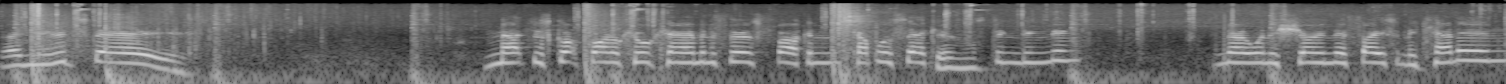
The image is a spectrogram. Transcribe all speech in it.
and you'd stay. Matt just got final kill cam in the first fucking couple of seconds. Ding ding ding. No one has shown their face at me cannon.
